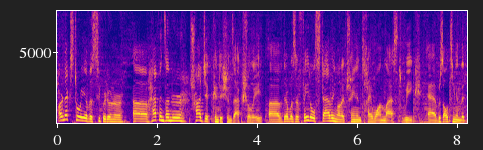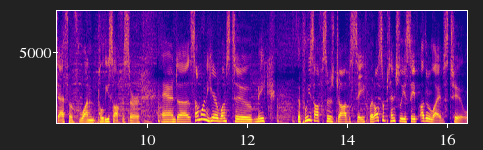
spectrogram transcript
Our next story of a super donor uh, happens under tragic conditions, actually. Uh, there was a fatal stabbing on a train in Taiwan last week, uh, resulting in the death of one police officer. And uh, someone here wants to make the police officer's job safe, but also potentially save other lives, too.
